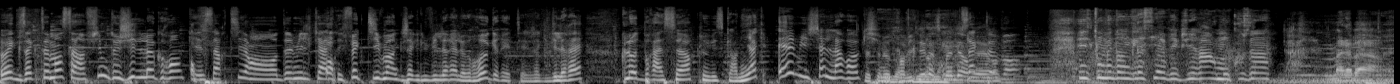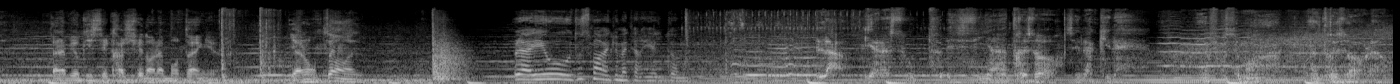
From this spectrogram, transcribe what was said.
Ouais, exactement. C'est un film de Gilles Legrand qui est sorti en 2004. Effectivement, avec Jacques Villeray le regrettait. Jacques Villeray, Claude Brasseur, Clovis Cornillac et Michel Larocque. Qui était notre invité la semaine dernière. Exactement. Il est tombé dans le glacier avec Gérard, mon cousin. Malabar, un avion qui s'est craché dans la montagne. Il y a longtemps, hein. Là, et oh, doucement avec le matériel, Tom. Là, il y a la soute. Et s'il y a un trésor, c'est là qu'il est. Il y a forcément un, un trésor là.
